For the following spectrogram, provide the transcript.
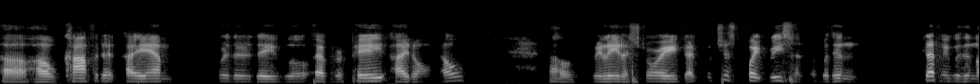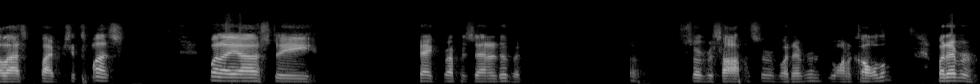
Uh, how confident I am whether they will ever pay, I don't know. I'll relate a story that was just quite recent, within definitely within the last five or six months, when I asked a bank representative at service officer, whatever you want to call them, whatever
